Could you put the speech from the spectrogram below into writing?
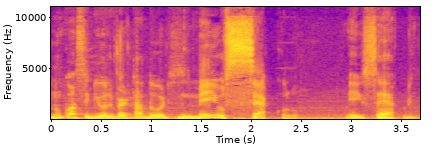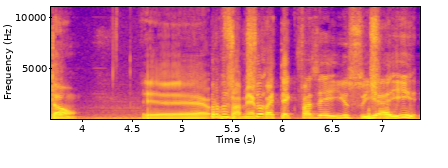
Não conseguiu a Libertadores. Meio século. Meio século. Então, é, o Flamengo senhor... vai ter que fazer isso. E aí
